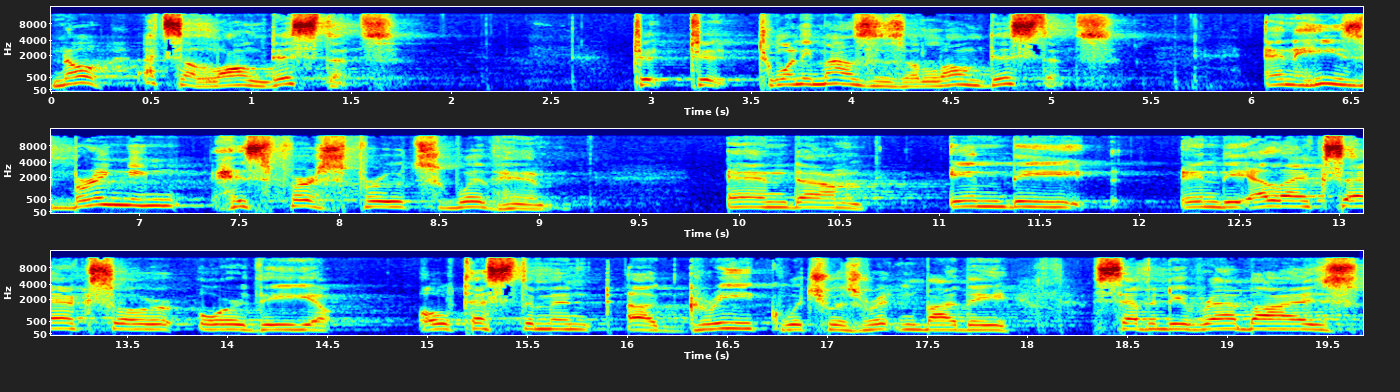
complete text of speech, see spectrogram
No, that's a long distance. To, to 20 miles is a long distance. And he's bringing his first fruits with him. And um, in the in the LXX or, or the Old Testament uh, Greek, which was written by the 70 rabbis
